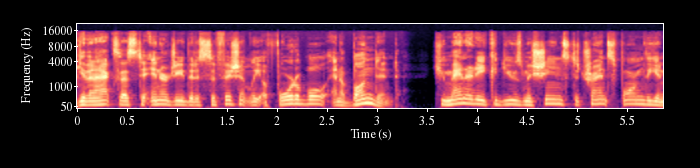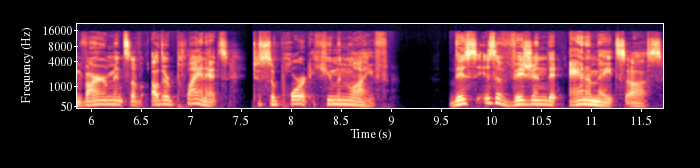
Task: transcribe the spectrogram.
Given access to energy that is sufficiently affordable and abundant, humanity could use machines to transform the environments of other planets to support human life. This is a vision that animates us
